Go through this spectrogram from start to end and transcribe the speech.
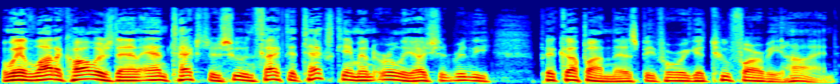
and we have a lot of callers, Dan, and texters who, in fact, the text came in early. I should really pick up on this before we get too far behind.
